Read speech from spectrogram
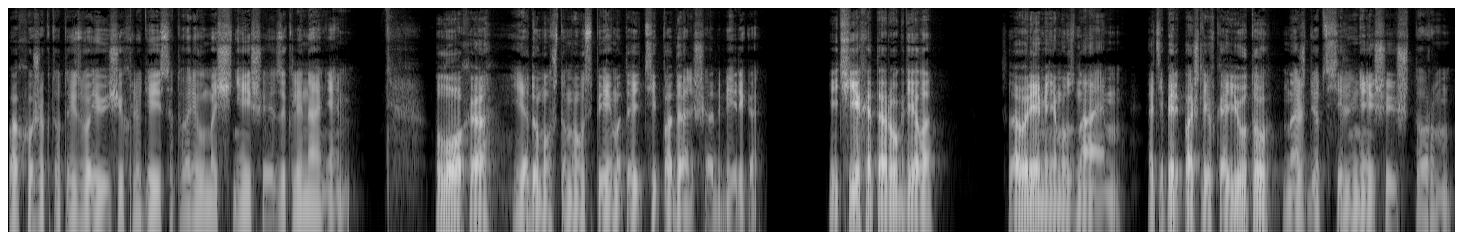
Похоже, кто-то из воюющих людей сотворил мощнейшее заклинание. Плохо. Я думал, что мы успеем отойти подальше от берега. И чьих это рук дело? Со временем узнаем. А теперь пошли в каюту, нас ждет сильнейший шторм.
